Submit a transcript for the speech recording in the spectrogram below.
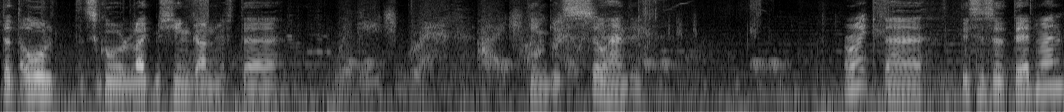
That old school light machine gun with the With each breath, I thing is so handy. Alright, uh, this is a dead man.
